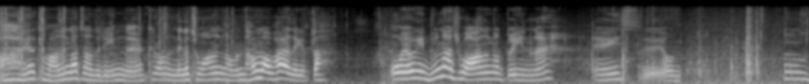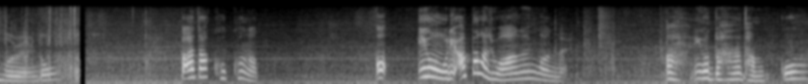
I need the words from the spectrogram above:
아 이렇게 많은 과자들이 있네. 그러면 내가 좋아하는 거 한번 담아봐야 되겠다. 어 여기 누나 좋아하는 것도 있네. 에이스 여기 물도 바다 코코넛. 어 이거 우리 아빠가 좋아하는 건데. 아 이것도 하나 담고.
